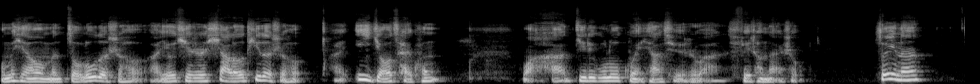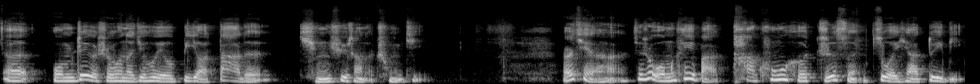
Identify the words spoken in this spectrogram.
我们想，我们走路的时候啊，尤其是下楼梯的时候，啊，一脚踩空，哇，叽里咕噜滚下去是吧？非常难受。所以呢，呃，我们这个时候呢，就会有比较大的情绪上的冲击。而且哈，就是我们可以把踏空和止损做一下对比。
